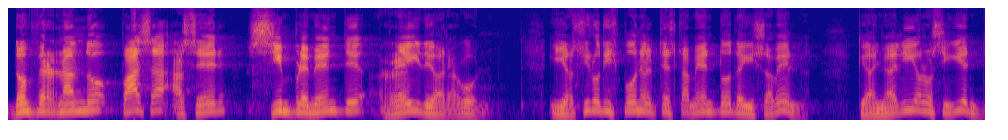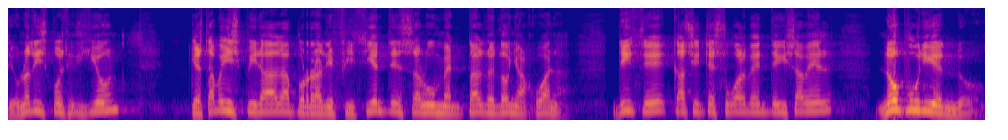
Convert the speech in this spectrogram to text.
Don Fernando pasa a ser simplemente rey de Aragón. Y así lo dispone el testamento de Isabel, que añadía lo siguiente, una disposición que estaba inspirada por la deficiente salud mental de doña Juana. Dice casi textualmente Isabel, no pudiendo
